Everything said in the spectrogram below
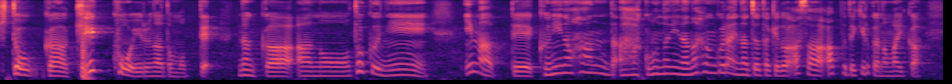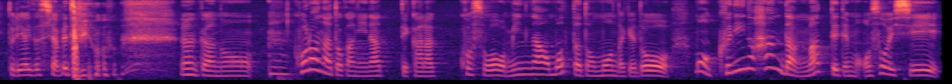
人が結構いるなと思って。なんかあの特に今って国の判断 あこんなに7分ぐらいになっちゃったけど朝アップできるかな？まあいいか。とりあえず 喋ってみよう。なんかあの コロナとかになってからこそみんな思ったと思うんだけどもう国の判断待ってても遅いし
